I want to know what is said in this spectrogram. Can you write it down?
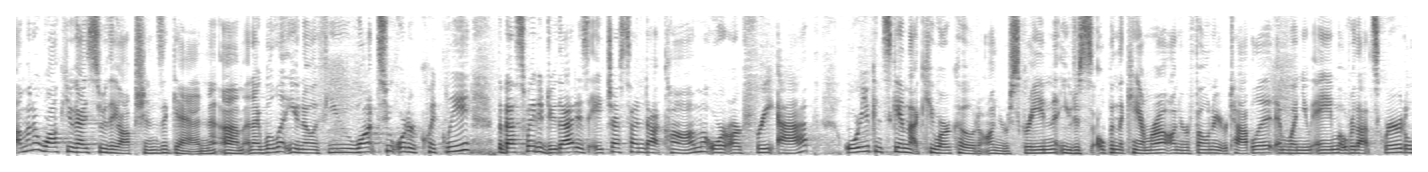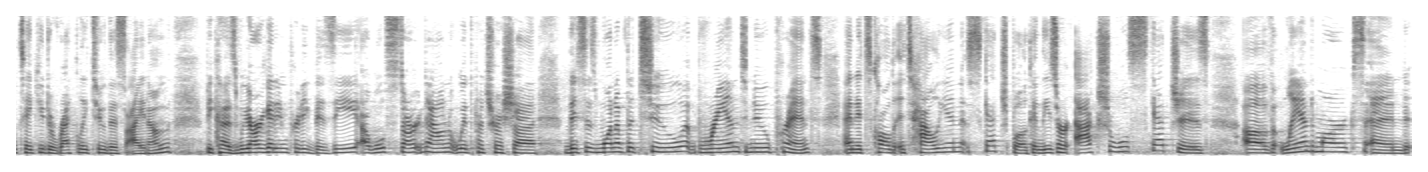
I'm gonna walk you guys through the options again, um, and I will let you know if you want to order quickly, the best way to do that is hsn.com or our free app, or you can scan that QR code on your screen. You just open the camera on your phone or your tablet, and when you aim over that square, it'll take you directly to this item because we are getting pretty busy. Uh, we'll start down with Patricia. This is one of the two brand new prints, and it's called Italian Sketchbook, and these are actual sketches of landmarks and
